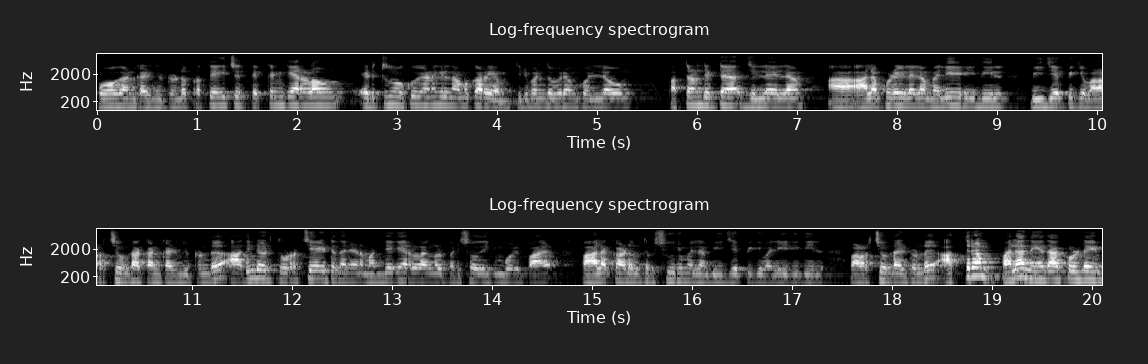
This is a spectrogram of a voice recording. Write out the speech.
പോകാൻ കഴിഞ്ഞിട്ടുണ്ട്. പ്രത്യേകിച്ച് തെക്കൻ കേരളവും എടുത്തു നോക്കുകയാണെങ്കിൽ നമുക്കറിയാം. തിരുവനന്തപുരം കൊല്ലവും പത്തനംതിട്ട ജില്ലയെല്ലാം ആലപ്പുഴയിലെല്ലാം വലിയ രീതിയിൽ ബി ജെ പിക്ക് വളർച്ച ഉണ്ടാക്കാൻ കഴിഞ്ഞിട്ടുണ്ട്. അതിന്റെ ഒരു തുടർച്ചയായിട്ട് തന്നെയാണ് മധ്യ കേരളങ്ങൾ പരിശോധിക്കുമ്പോഴും പാ പാലക്കാടും തൃശ്ശൂരുമെല്ലാം ബി ജെ പിക്ക് വലിയ രീതിയിൽ വളർച്ച ഉണ്ടായിട്ടുണ്ട്. അത്തരം പല നേതാക്കളുടെയും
